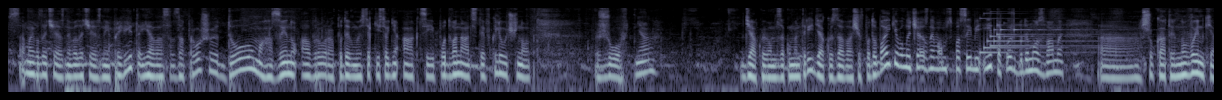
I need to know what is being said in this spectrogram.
Саме величезний величезний привіт. Я вас запрошую до магазину Аврора. Подивимося, які сьогодні акції по 12 включно жовтня. Дякую вам за коментарі, дякую за ваші вподобайки. Величезне вам спасибі. І також будемо з вами е, шукати новинки.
